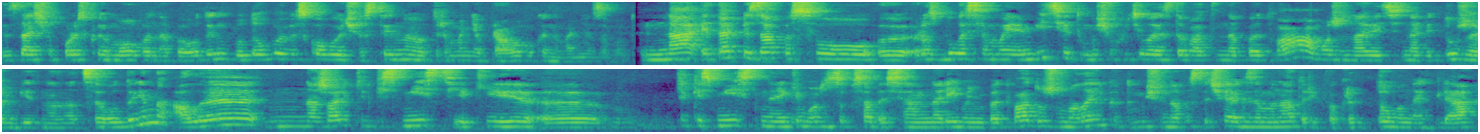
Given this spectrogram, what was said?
здача польської мови на Б1 буде обов'язковою частиною отримання права виконування заводу. На етапі запису е, розбилися мої амбіції, тому що хотіла я здавати на Б2, а може навіть навіть дуже амбітно на С1, але на жаль, кількість місць, які Кількість місць, на які можна записатися на рівень Б2, дуже маленька, тому що не вистачає екзаменаторів акредитованих для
